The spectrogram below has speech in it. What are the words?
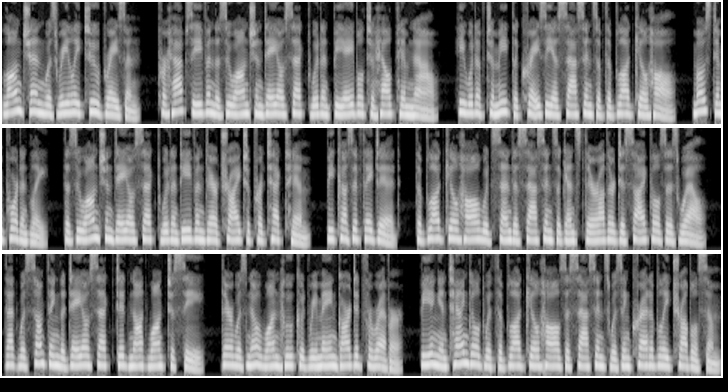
Long Chen was really too brazen. Perhaps even the Xuantian Dao sect wouldn't be able to help him now. He would have to meet the crazy assassins of the Bloodkill Hall. Most importantly, the Xuantian Dao sect wouldn't even dare try to protect him, because if they did, the Bloodkill Hall would send assassins against their other disciples as well. That was something the Dao sect did not want to see. There was no one who could remain guarded forever. Being entangled with the Bloodkill Hall's assassins was incredibly troublesome.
